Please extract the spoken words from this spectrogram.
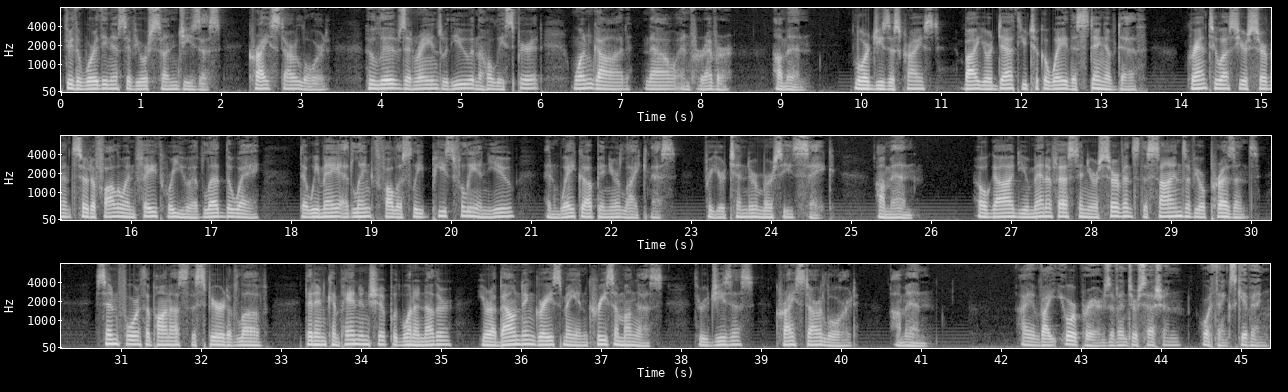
Through the worthiness of your Son Jesus, Christ our Lord, who lives and reigns with you in the Holy Spirit, one God, now and forever. Amen. Lord Jesus Christ, by your death you took away the sting of death. Grant to us, your servants, so to follow in faith where you have led the way that we may at length fall asleep peacefully in you and wake up in your likeness, for your tender mercy's sake. Amen. O God, you manifest in your servants the signs of your presence. Send forth upon us the Spirit of love, that in companionship with one another your abounding grace may increase among us, through Jesus Christ our Lord. Amen. I invite your prayers of intercession or thanksgiving.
